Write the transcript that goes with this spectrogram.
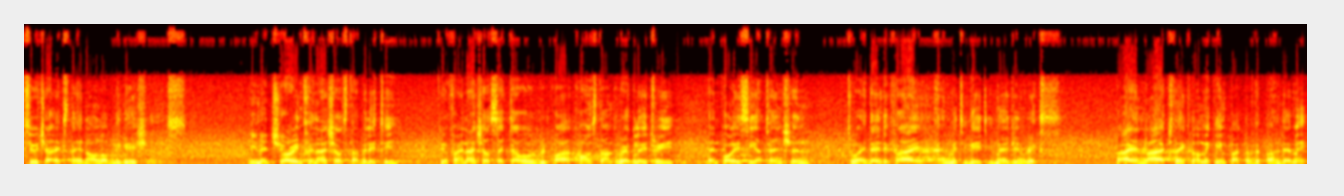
future external obligations. In ensuring financial stability, the financial sector will require constant regulatory and policy attention to identify and mitigate emerging risks. By and large, the economic impact of the pandemic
